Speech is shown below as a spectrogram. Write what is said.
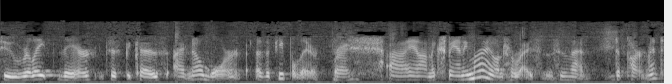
to relate there just because I know more of the people there. Right. Uh, and I'm expanding my own horizons in that department.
